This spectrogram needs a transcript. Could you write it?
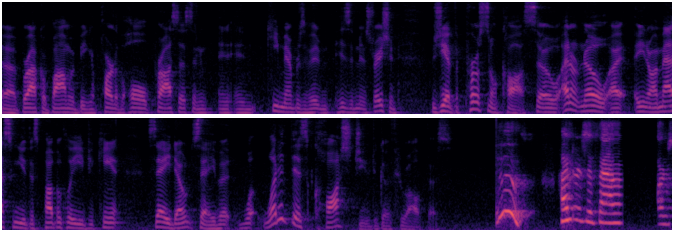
uh, Barack Obama being a part of the whole process and, and, and key members of his administration because you have the personal cost. So I don't know. I you know I'm asking you this publicly. If you can't say, don't say. But what what did this cost you to go through all of this? Ooh, hundreds of thousands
